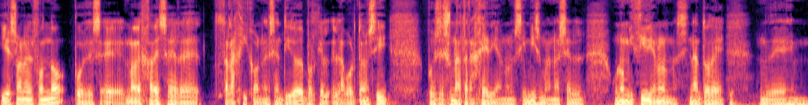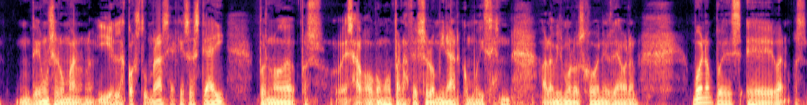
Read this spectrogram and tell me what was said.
Y eso en el fondo, pues eh, no deja de ser eh, trágico en el sentido de porque el, el aborto en sí, pues es una tragedia, ¿no? En sí misma, no es el, un homicidio, ¿no? Un asesinato de, de, de un ser humano, ¿no? Y el acostumbrarse a que eso esté ahí, pues no, pues es algo como para hacérselo mirar, como dicen ahora mismo los jóvenes de ahora. ¿no? Bueno, pues, eh, bueno, pues,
